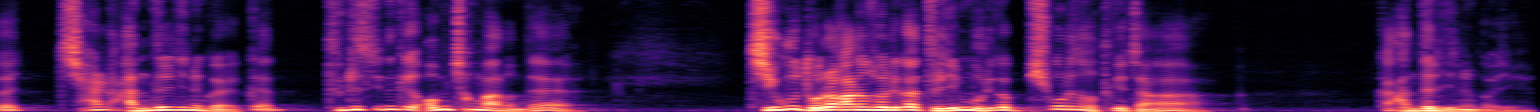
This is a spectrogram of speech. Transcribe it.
그잘안 들리는 거예요. 그러니까 들을 수 있는 게 엄청 많은데 지구 돌아가는 소리가 들리면 우리가 피곤해서 어떻게 자? 그러니까 안 들리는 거지.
